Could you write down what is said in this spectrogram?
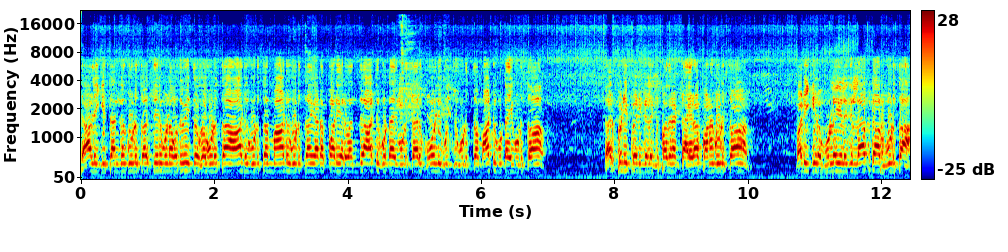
தாலிக்கு தங்கம் கொடுத்தா திருமண உதவித்தொகை கொடுத்தா ஆடு கொடுத்தா மாடு கொடுத்தா எடப்பாடியார் வந்து ஆட்டுக்கொட்டாய் கொடுத்தாரு கோழி குஞ்சு கொடுத்தோம் மாட்டுக்கொட்டாய் கொடுத்தோம். கர்ப்பிணி பெண்களுக்கு பதினெட்டாயிரம் பணம் கொடுத்தோம். படிக்கிற பிள்ளைகளுக்கு லேப்டாப் கொடுத்தான்.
